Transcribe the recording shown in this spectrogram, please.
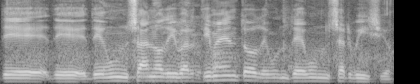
de, de un sano divertimento, de un, de un servicio.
